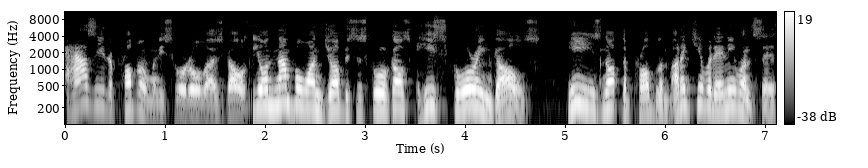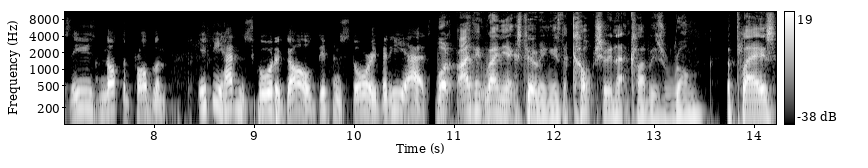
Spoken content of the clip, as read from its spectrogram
how's he the problem when he scored all those goals? Your number one job is to score goals. He's scoring goals. He is not the problem. I don't care what anyone says. He is not the problem. If he hadn't scored a goal, different story, but he has. What I think Rangnick's doing is the culture in that club is wrong. The players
